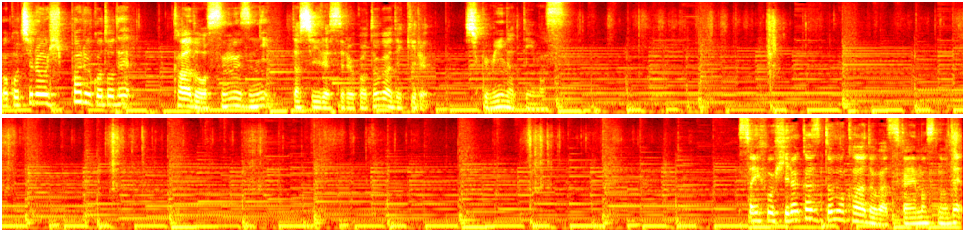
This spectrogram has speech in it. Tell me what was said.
こちらを引っ張ることでカードをスムーズに出し入れすることができる仕組みになっています。財布を開かずともカードが使えますので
